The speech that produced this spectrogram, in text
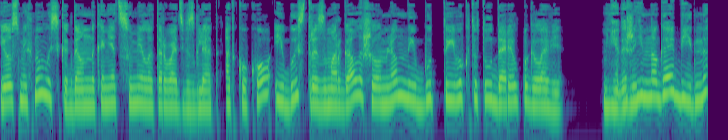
Я усмехнулась, когда он наконец сумел оторвать взгляд от Коко и быстро заморгал, ошеломленный, будто его кто-то ударил по голове. «Мне даже немного обидно».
